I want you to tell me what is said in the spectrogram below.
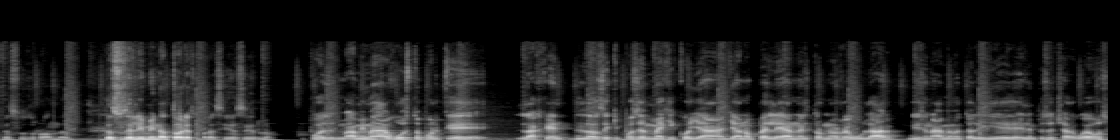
de sus rondas, de sus eliminatorias, por así decirlo. Pues a mí me da gusto porque la gente, los equipos de México ya, ya no pelean el torneo regular. Dicen, ah, me meto a liguilla y de ahí le empiezo a echar huevos.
